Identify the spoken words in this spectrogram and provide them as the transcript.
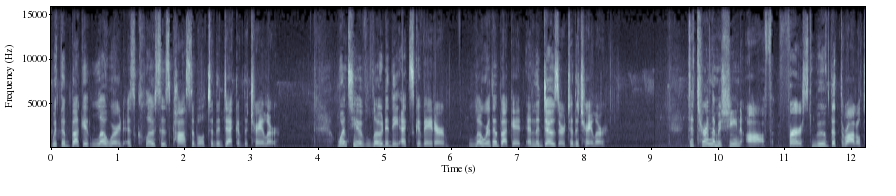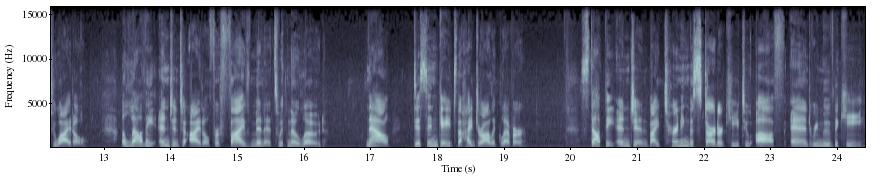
with the bucket lowered as close as possible to the deck of the trailer. Once you have loaded the excavator, lower the bucket and the dozer to the trailer. To turn the machine off, first move the throttle to idle. Allow the engine to idle for five minutes with no load. Now, disengage the hydraulic lever. Stop the engine by turning the starter key to off and remove the key.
